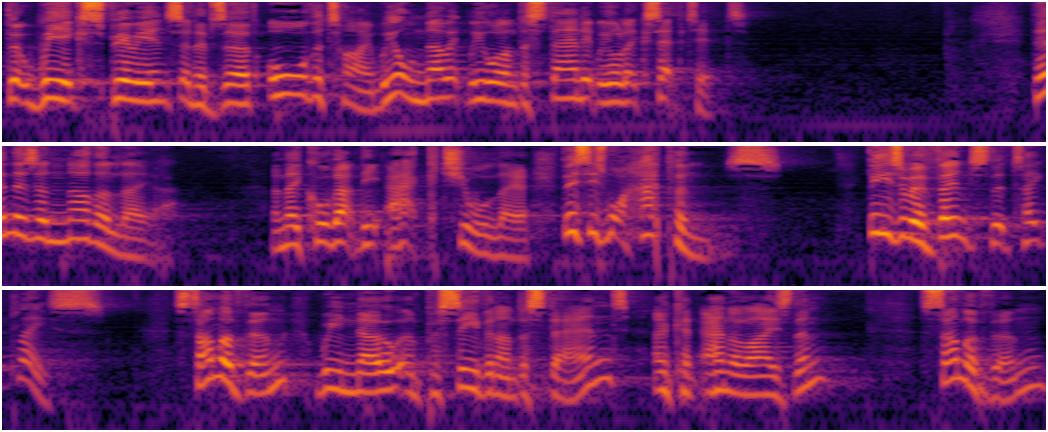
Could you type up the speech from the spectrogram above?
that we experience and observe all the time. We all know it, we all understand it, we all accept it. Then there's another layer, and they call that the actual layer. This is what happens. These are events that take place. Some of them we know and perceive and understand and can analyze them. Some of them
